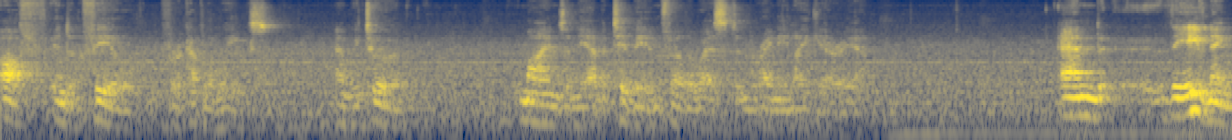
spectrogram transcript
off into the field for a couple of weeks and we toured mines in the Abitibi and further west in the Rainy Lake area. And the evening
